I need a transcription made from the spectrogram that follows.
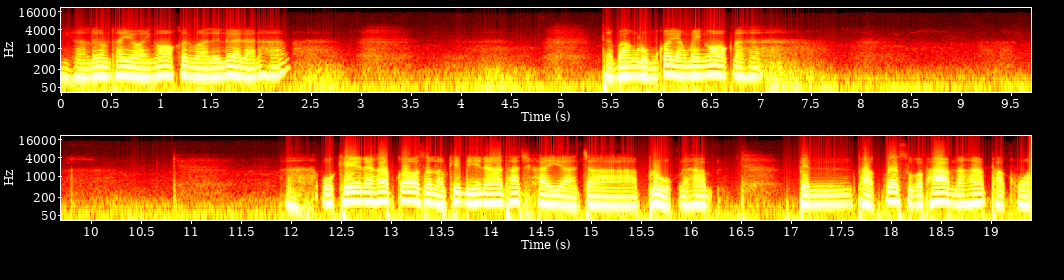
นี่ครับเริ่มทยอยงอกขึ้นมาเรื่อยๆแล้วนะครับแต่บางหลุมก็ยังไม่งอกนะฮะโอเคนะครับก็สำหรับคลิปนี้นะครับถ้าใครอยากจะปลูกนะครับ เป็นผักเพื่อสุขภาพนะครับ ผักหัว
